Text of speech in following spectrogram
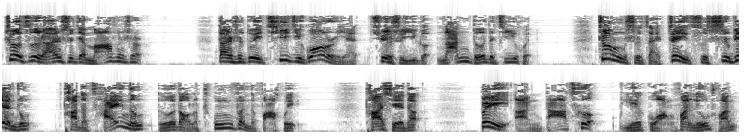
这自然是件麻烦事儿，但是对戚继光而言，却是一个难得的机会。正是在这次事变中，他的才能得到了充分的发挥。他写的《备俺答策》。也广泛流传，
